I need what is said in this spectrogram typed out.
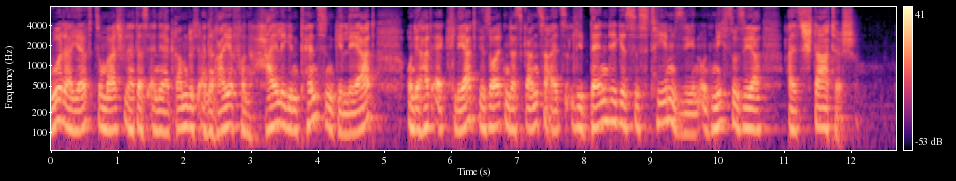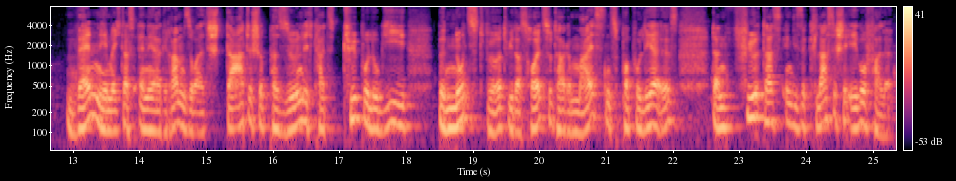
Gurdjieff zum Beispiel hat das Enneagramm durch eine Reihe von heiligen Tänzen gelehrt und er hat erklärt, wir sollten das Ganze als lebendiges System sehen und nicht so sehr als statisch. Wenn nämlich das Enneagramm so als statische Persönlichkeitstypologie benutzt wird, wie das heutzutage meistens populär ist, dann führt das in diese klassische Ego-Falle.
